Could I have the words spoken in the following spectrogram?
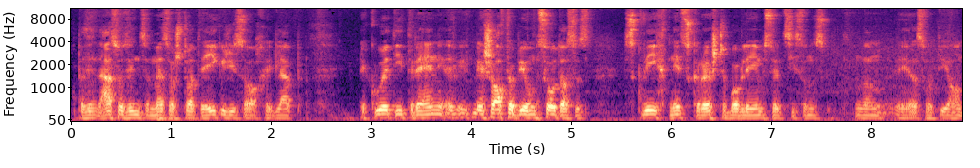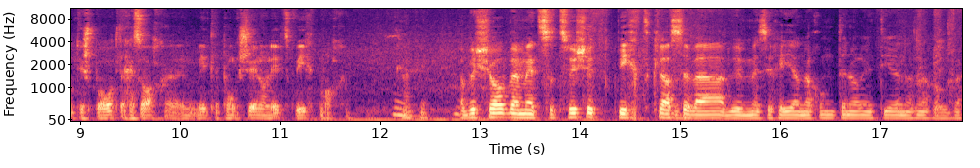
Aber das sind auch so, sind so, mehr so strategische Sachen. Ich glaube, eine gute Training, äh, wir arbeiten bei uns so, dass es, das Gewicht nicht das größte Problem sollte sein, sondern eher so die antisportlichen Sachen im Mittelpunkt stehen und nicht das Gewicht machen. Okay. Aber schon, wenn man jetzt so zwischen Gewichtsklassen wäre, würde man sich eher nach unten orientieren als nach oben.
